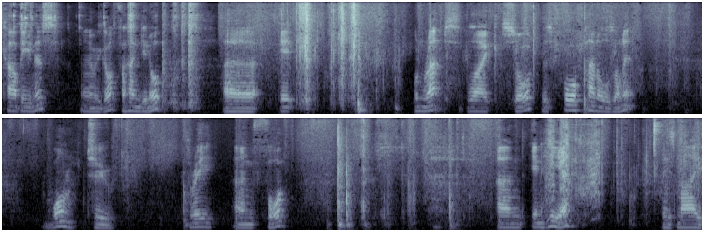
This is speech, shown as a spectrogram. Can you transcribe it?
carabiners there we go for hanging up. Uh, it unwraps like so. There's four panels on it. One two three and four and in here is my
